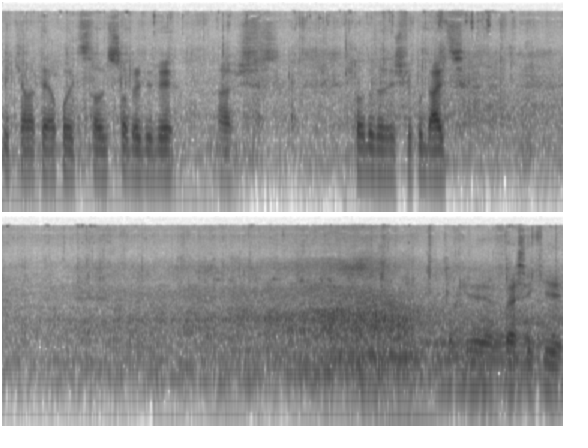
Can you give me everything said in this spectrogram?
e que ela tenha a condição de sobreviver a todas as dificuldades porque foi assim que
